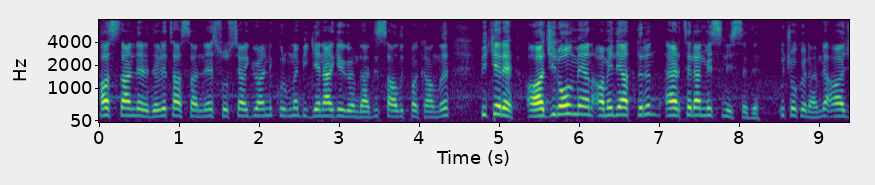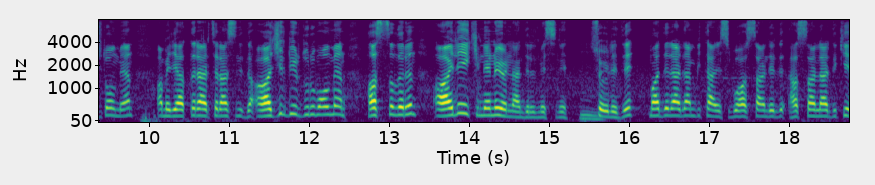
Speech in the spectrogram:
hastanelere, devlet hastanelerine, Sosyal Güvenlik Kurumu'na bir genelge gönderdi Sağlık Bakanlığı. Bir kere acil olmayan ameliyatların ertelenmesini istedi. Bu çok önemli. Acil olmayan ameliyatlar ertelensin dedi. Acil bir durum olmayan hastaların aile hekimlerine yönlendirilmesini söyledi. Maddelerden bir tanesi bu hastanelerde, hastanelerdeki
